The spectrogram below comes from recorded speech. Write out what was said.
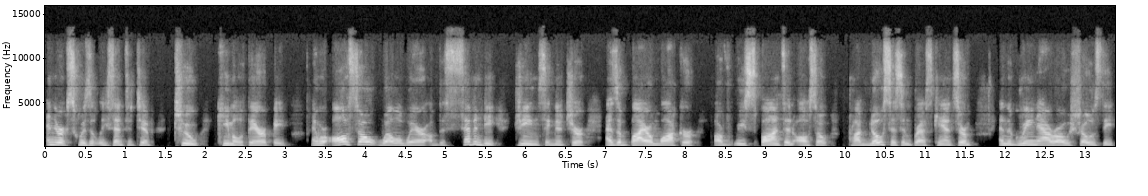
and they're exquisitely sensitive to chemotherapy. And we're also well aware of the 70 gene signature as a biomarker of response and also prognosis in breast cancer. And the green arrow shows the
